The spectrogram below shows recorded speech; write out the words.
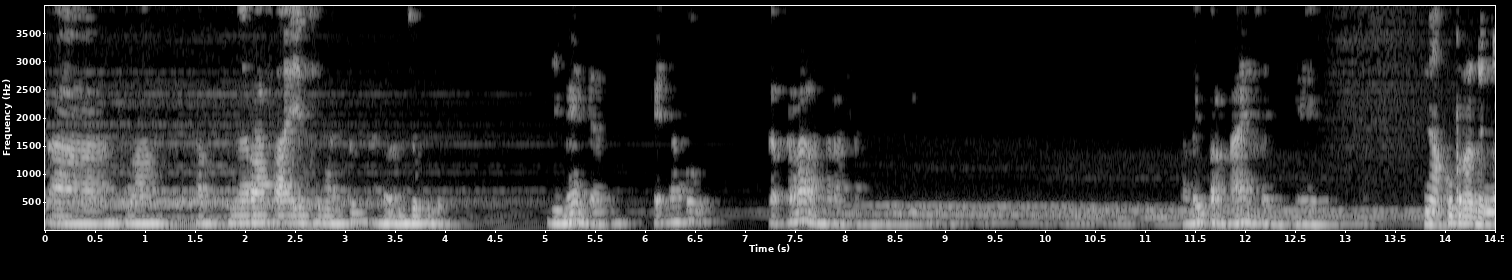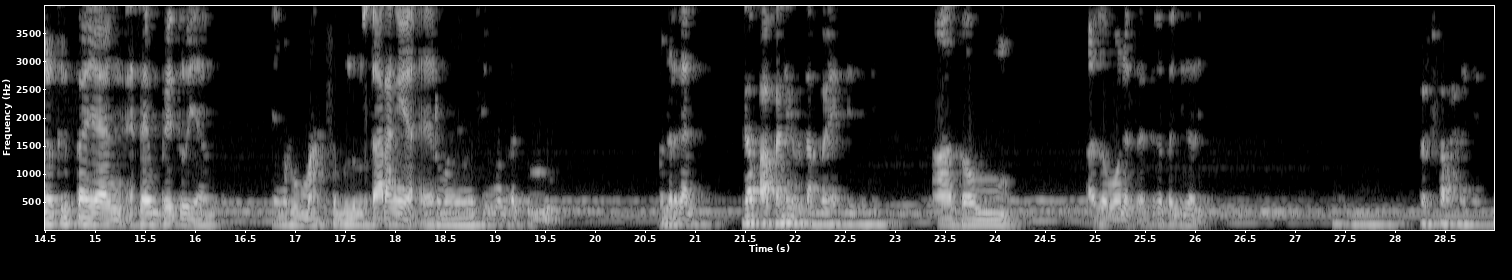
uh, selang, ngerasain semua itu hanya di Jogja di Medan kayaknya aku nggak pernah lah ngerasain tapi pernah ya saya Nah aku pernah dengar cerita yang SMP tuh yang yang rumah sebelum sekarang ya, eh, rumah yang masih ngontrak dulu. Bener kan? nggak apa-apa nih tambahin di sini Atau atau mau episode aja kali. Hmm, terserah aja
